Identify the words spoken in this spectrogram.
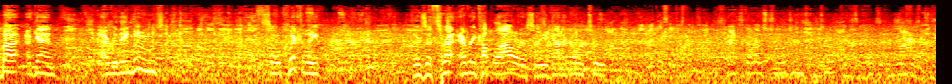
But again, everything moves so quickly. There's a threat every couple hours, so you got to go to Trojans, and Trojans. I hope we can do that.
